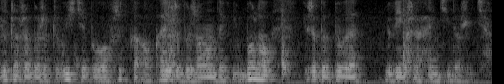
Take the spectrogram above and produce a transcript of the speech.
życzę, żeby rzeczywiście było wszystko ok, żeby żołądek nie bolał i żeby były większe chęci do życia.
